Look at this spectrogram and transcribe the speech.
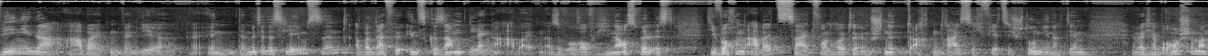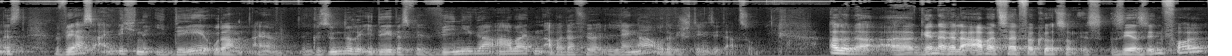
weniger arbeiten, wenn wir äh, in der Mitte des Lebens sind, aber dafür insgesamt länger arbeiten? Also worauf ich hinaus will, ist die Wochenarbeitszeit von heute im Schnitt 38, 40 Stunden, je nachdem, in welcher Branche man ist. Wäre es eigentlich eine Idee oder eine, gesündere Idee, dass wir weniger arbeiten, aber dafür länger? Oder wie stehen Sie dazu? Also eine äh, generelle Arbeitszeitverkürzung ist sehr sinnvoll.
